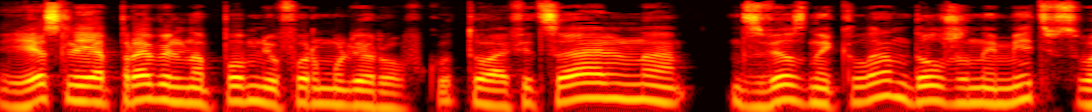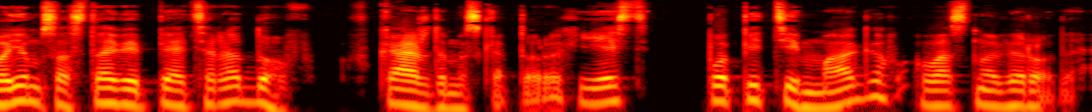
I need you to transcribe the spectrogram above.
Если я правильно помню формулировку, то официально звездный клан должен иметь в своем составе пять родов, в каждом из которых есть по пяти магов в основе рода.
